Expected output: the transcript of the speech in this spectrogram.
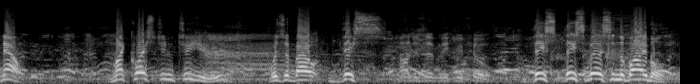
Now, my question to you was about this How does it make me feel? this this verse in the Bible.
